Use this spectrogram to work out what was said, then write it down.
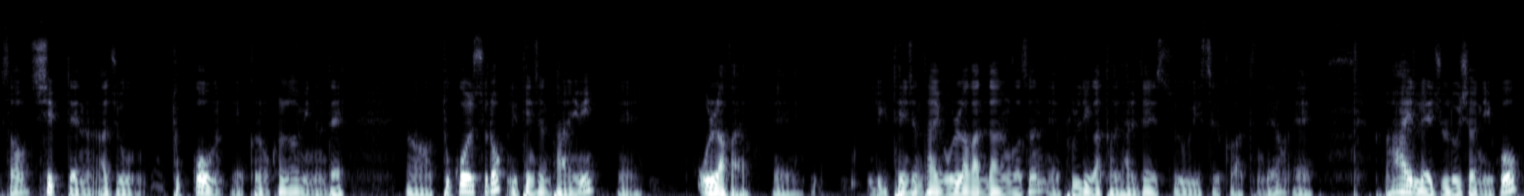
에서 10대는 아주 두꺼운 예, 그런 컬럼이 있는데 어, 두꺼울수록 retention time이 예, 올라가요. 예, retention time이 올라간다는 것은 예, 분리가 더 잘 될 수 있을 것 같은데요. 예, high resolution이고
